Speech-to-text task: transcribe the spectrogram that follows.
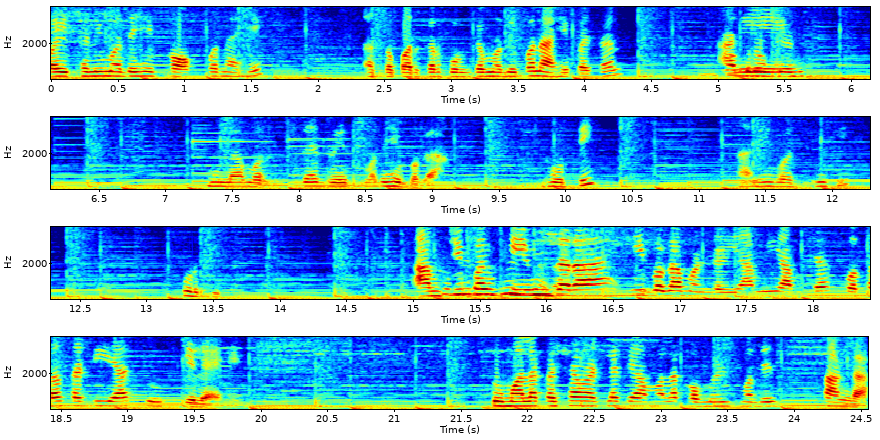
पैठणीमध्ये हे फ्रॉक पण आहे. असं परकर पोलक्यामध्ये पण आहे पॅटर्न आणि. मुलाच्या ड्रेसमध्ये हे बघा. धोती आणि वरची ही कुर्ती आमची पण थीम जरा ही बघा मंडळी आम्ही आमच्या स्वतःसाठी या चूज केल्या आहे तुम्हाला कशा वाटल्या ते आम्हाला कमेंटमध्ये सांगा.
